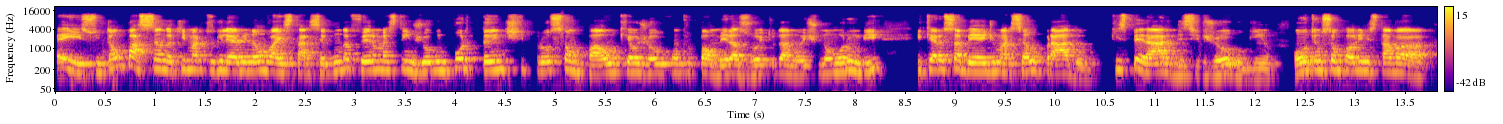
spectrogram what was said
É isso. Então, passando aqui, Marcos Guilherme não vai estar segunda-feira, mas tem jogo importante para o São Paulo, que é o jogo contra o Palmeiras, às 8 da noite no Morumbi. E quero saber aí de Marcelo Prado, o que esperar desse jogo, Guinho? Ontem o São Paulino estava,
